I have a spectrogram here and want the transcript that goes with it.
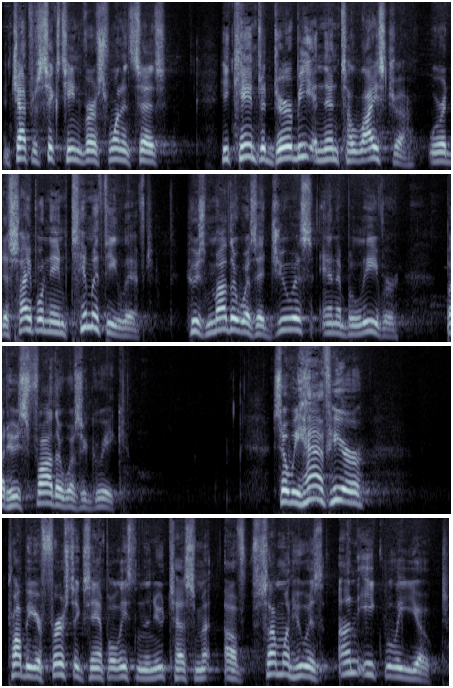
In chapter 16, verse 1, it says, He came to Derbe and then to Lystra, where a disciple named Timothy lived, whose mother was a Jewess and a believer, but whose father was a Greek. So we have here probably your first example, at least in the New Testament, of someone who is unequally yoked.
